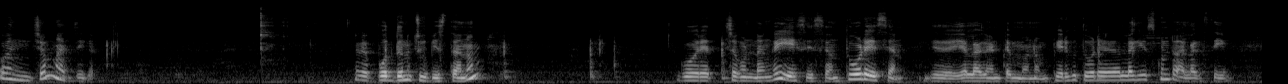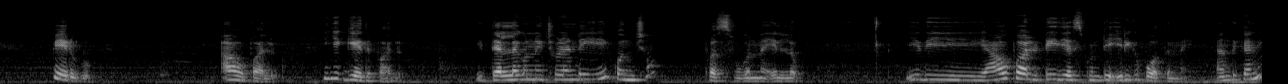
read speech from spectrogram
కొంచెం మజ్జిగ. రేపు పొద్దున చూపిస్తాను. గోరెచ్చగుండంగా వేసేసాను తోడేసాను. ఎలాగంటే మనం పెరుగు తోడే ఎలాగ వేసుకుంటాం అలాగ సేమ్. పెరుగు ఆవు పాలు ఇవి గేదె పాలు. ఈ తెల్లగా ఉన్నాయి చూడండి ఇవి కొంచెం పసుపుగా ఉన్నాయి ఎల్లో. ఇది ఆవు పాలు టీ చేసుకుంటే ఇరిగిపోతున్నాయి. అందుకని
